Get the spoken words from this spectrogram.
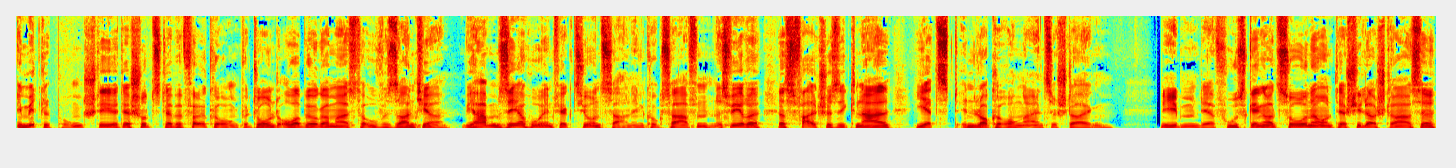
Im Mittelpunkt stehe der Schutz der Bevölkerung, betont Oberbürgermeister Uwe Santja. Wir haben sehr hohe Infektionszahlen in Cuxhaven. Es wäre das falsche Signal, jetzt in Lockerung einzusteigen. Neben der Fußgängerzone und der Schillerstraße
